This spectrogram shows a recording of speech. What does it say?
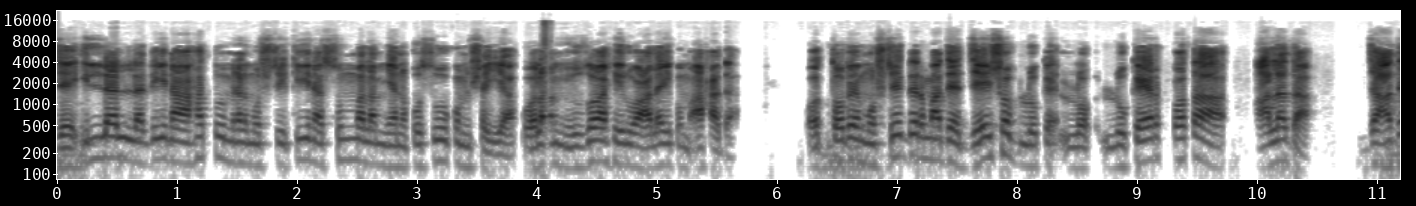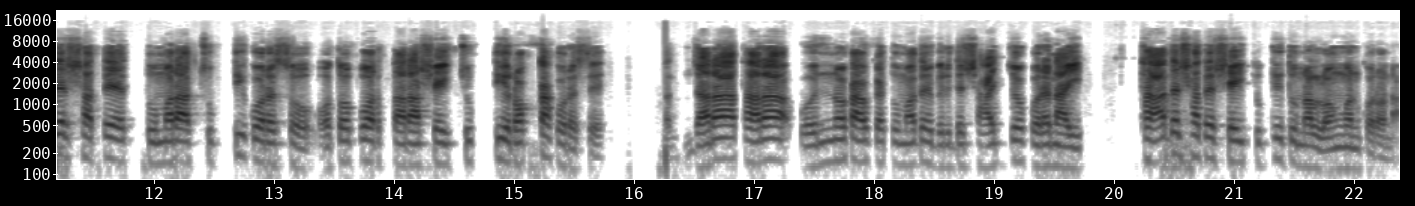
যে, ইল্লাল্লাযীনা আহাতু মিনাল মুশরিকিনা সুম্মা লাম ইয়ানকুসুকুম শাইয়্যা ওয়া লাম ইউযাহিরু আলাইকুম আহাদা। তবে মুশরিকদের মাঝে যেই সব লোকে লোকের কথা আলাদা, যাদের সাথে তোমরা চুক্তি করেছ, অতঃপর তারা সেই চুক্তি রক্ষা করেছে। যারা, তারা অন্য কাউকে তোমাদের বিরুদ্ধে সাহায্য করে নাই, তাদের সাথে সেই চুক্তি তোমরা লঙ্ঘন করো না।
